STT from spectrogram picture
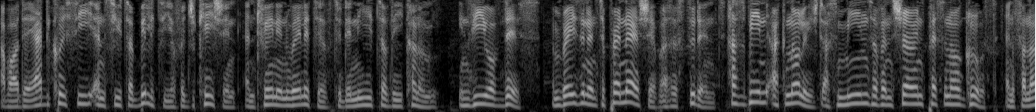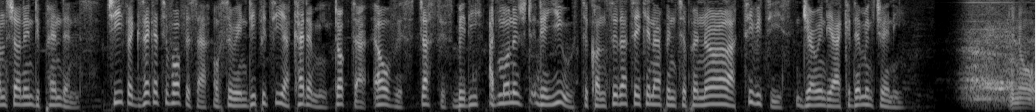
about the adequacy and suitability of education and training relative to the needs of the economy. In view of this, embracing entrepreneurship as a student has been acknowledged as means of ensuring personal growth and financial independence. Chief Executive Officer of Serendipity Academy, Dr. Elvis Justice Biddy, admonished the youth to consider taking up entrepreneurial activities during their academic journey you know,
